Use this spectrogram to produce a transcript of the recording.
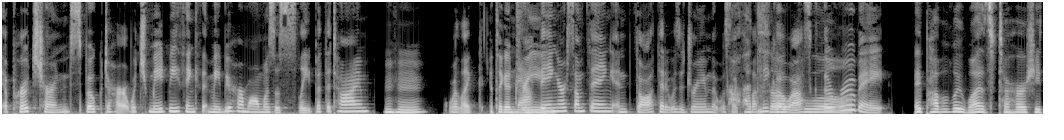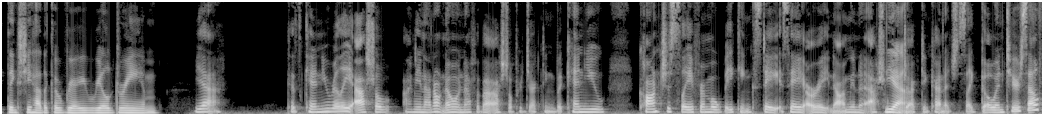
approached her and spoke to her, which made me think that maybe her mom was asleep at the time Mm-hmm. or like It's like a napping dream. or something and thought that it was a dream that was Oh, like, let me so go ask the roommate. It probably was to her. She thinks she had like a very real dream. Yeah. Because can you really astral? I mean, I don't know enough about astral projecting, but can you consciously, from a waking state, say, "All right, now I'm going to astral Yeah. project," and kind of just like go into yourself?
